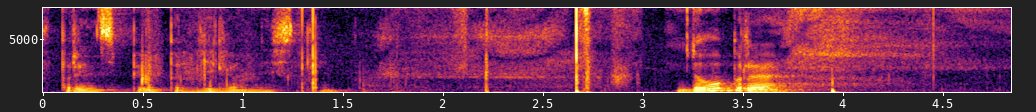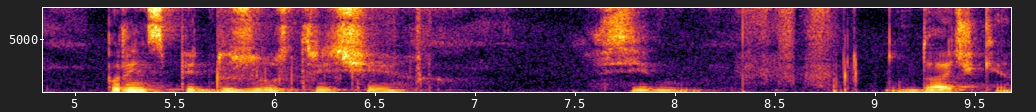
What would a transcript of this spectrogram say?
в принципі, определений скін. Добре. В принципі, до зустрічі. Всім удачки.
